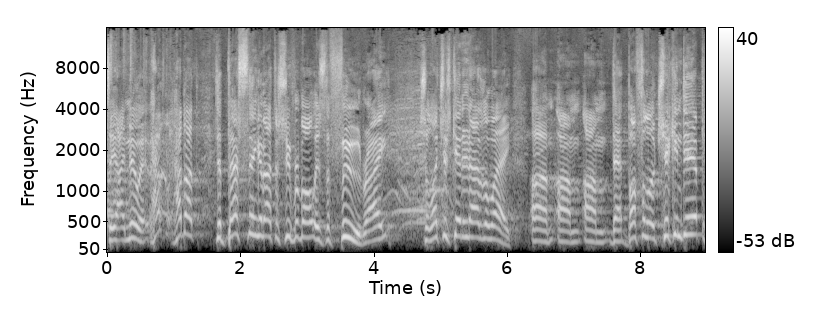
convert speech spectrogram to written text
See, I knew it. How, how, about the best thing about the Super Bowl is the food, right? So let's just get it out of the way. Um, um, um, that buffalo chicken dip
